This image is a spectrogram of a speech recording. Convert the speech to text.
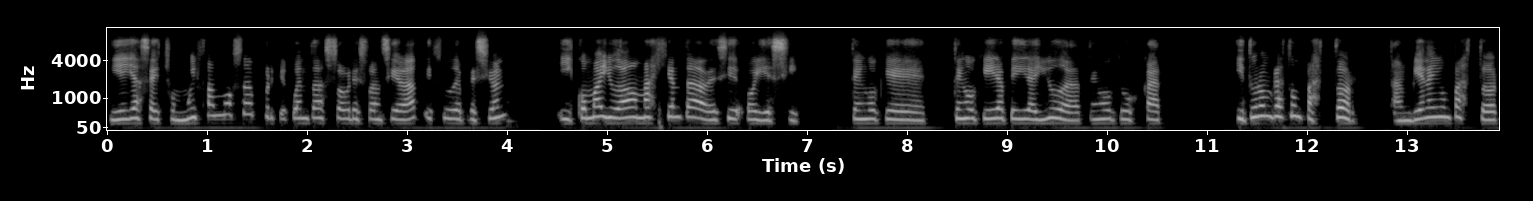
y ella se ha hecho muy famosa porque cuenta sobre su ansiedad y su depresión y cómo ha ayudado a más gente a decir, oye, sí, tengo que, tengo que ir a pedir ayuda, tengo que buscar. Y tú nombraste un pastor. También hay un pastor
